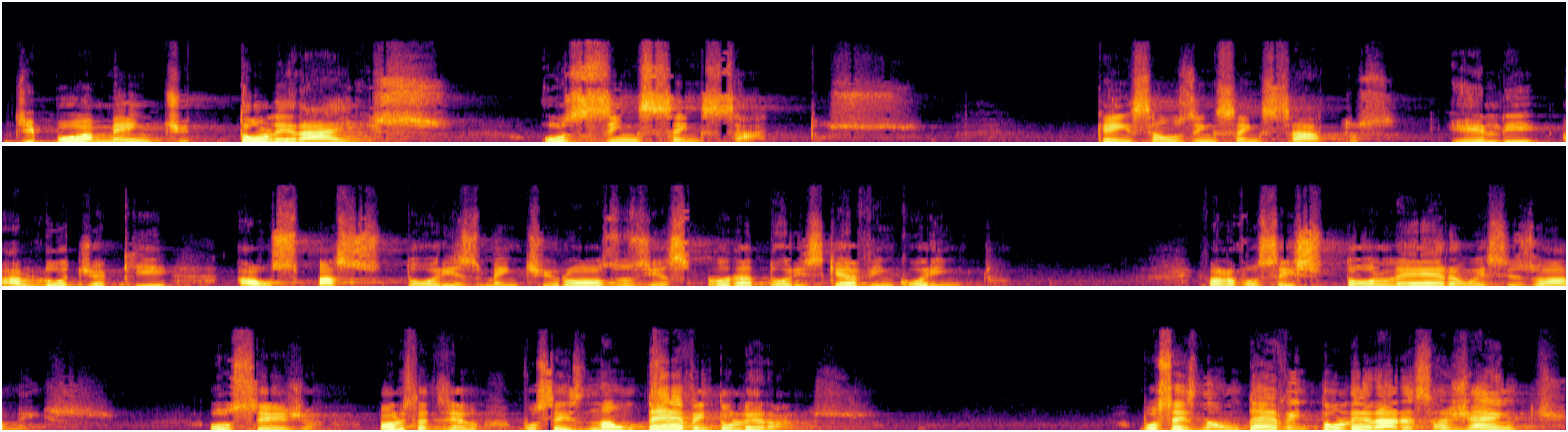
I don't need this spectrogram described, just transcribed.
de boa mente tolerais os insensatos. Quem são os insensatos? Ele alude aqui aos pastores mentirosos e exploradores que havia em Corinto. Fala, vocês toleram esses homens. Ou seja, Paulo está dizendo, vocês não devem tolerá-los. Vocês não devem tolerar essa gente.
